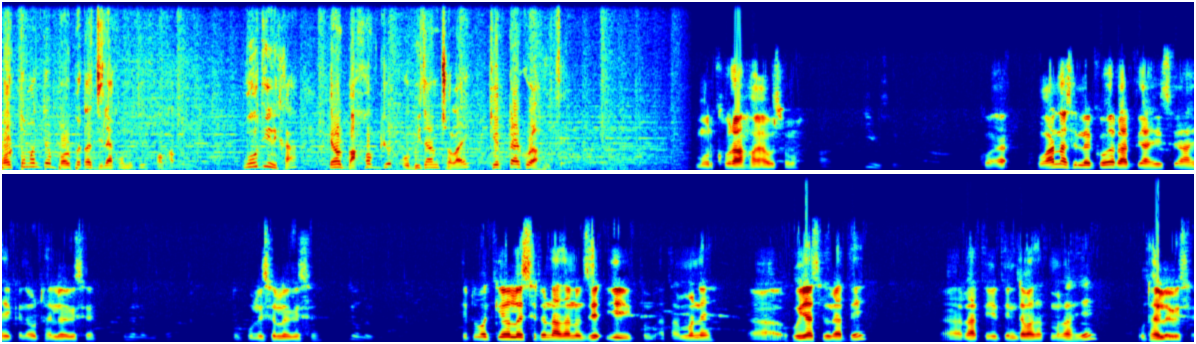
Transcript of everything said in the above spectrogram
বৰ্তমান তেওঁ বৰপেটা জিলা কমিটিৰ সভাপতি। পুৱতি নিশা তেওঁৰ বাসগৃহত অভিযান চলাই গ্ৰেপ্তাৰ কৰা হৈছে। মোৰ খুৰা হয় আবুচমা হোৱা নাছিলে কৈ ৰাতি আহিছে আহি কেনে উঠাই লৈ গৈছে। পুলিচে লৈ গৈছে। সেইটো বা কিয় লৈছে সেইটো নাজানো যে ই তাৰমানে শুই আছিল ৰাতি ৰাতি তিনিটা বজাত মান আহি উঠাই লৈ গৈছে।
